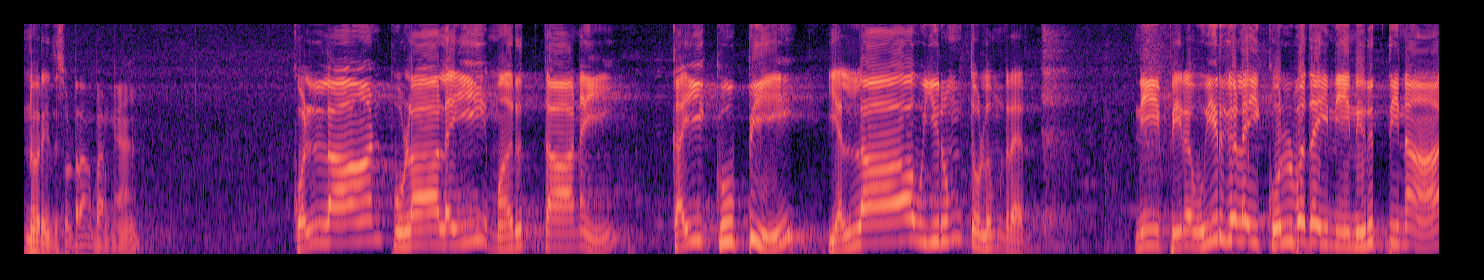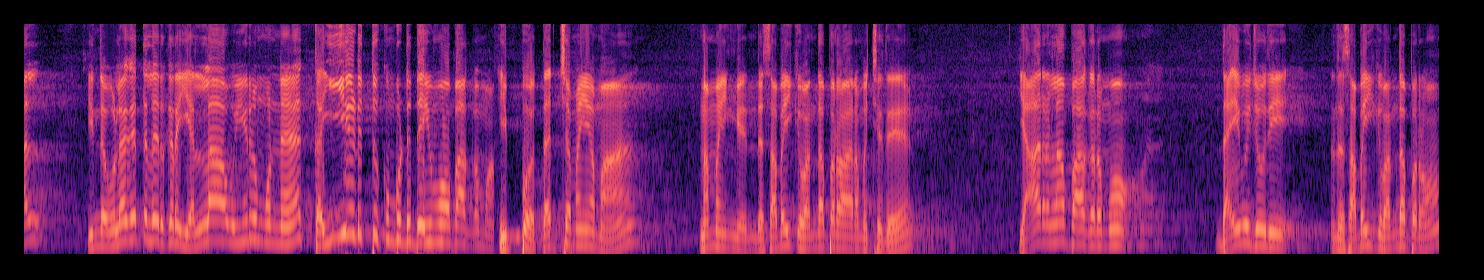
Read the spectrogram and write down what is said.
இன்னொரு இது சொல்கிறாங்க பாருங்க. கொல்லான் புலாலை மறுத்தானை கை கூப்பி எல்லா உயிரும் தொழும்ன்றார் நீ பிற உயிர்களை கொல்வதை நீ நிறுத்தினால் இந்த உலகத்தில் இருக்கிற எல்லா உயிரும் ஒன்று கையெடுத்து கும்பிட்டு தெய்வமாக பார்க்கமா? இப்போ தற்சமயமாக நம்ம இங்கே இந்த சபைக்கு வந்தப்புறம் ஆரம்பிச்சது. யாரெல்லாம் பார்க்குறோமோ தெய்வ ஜோதி இந்த சபைக்கு வந்தப்புறம்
